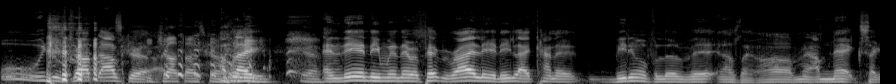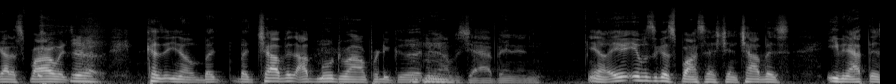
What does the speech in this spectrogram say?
ooh, he just dropped Oscar. You dropped Oscar. I'm like, yeah. and then he went there with Pepe Reilly, and he like kind of beat him up a little bit, and I was like, oh man, I'm next. I got to spar with, Yeah. Because you know, but but Chavez, I moved around pretty good, and I Mhm. was jabbing, and you know, it, it was a good session. Chavez, even after the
